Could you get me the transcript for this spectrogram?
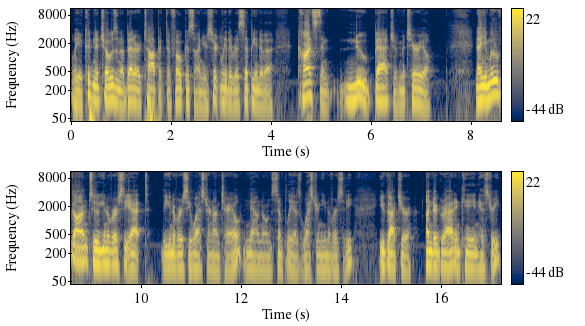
Well, you couldn't have chosen a better topic to focus on. You're certainly the recipient of a constant new batch of material. Now you moved on to university at the University of Western Ontario, now known simply as Western University. You got your undergrad in Canadian history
